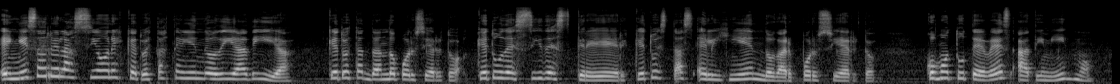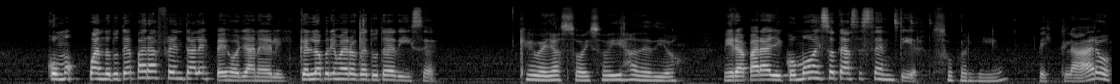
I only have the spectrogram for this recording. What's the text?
en esas relaciones que tú estás teniendo día a día, ¿qué tú estás dando por cierto? ¿Qué tú decides creer? ¿Qué tú estás eligiendo dar por cierto? ¿Cómo tú te ves a ti mismo? ¿Cómo, cuando tú te paras frente al espejo, Janely, ¿qué es lo primero que tú te dices? Qué bella soy, soy hija de Dios. Mira para allí, ¿cómo eso te hace sentir? Súper bien. Pues claro,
